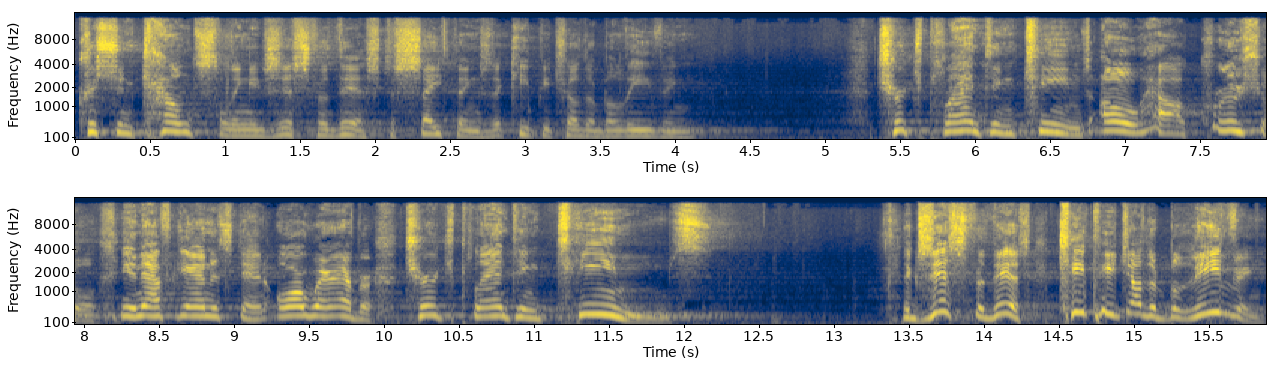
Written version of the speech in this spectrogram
Christian counseling exists for this, to say things that keep each other believing. Church planting teams, oh, how crucial in Afghanistan or wherever. Church planting teams exist for this keep each other believing.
